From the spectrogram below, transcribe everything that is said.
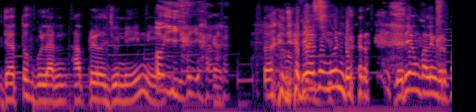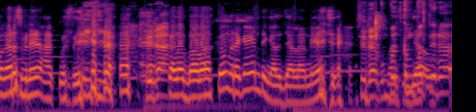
jatuh bulan April Juni ini, Oh iya iya. jadi aku mundur. Jadi yang paling berpengaruh sebenarnya aku sih. iya. Sudah Kalau bawahku mereka kan tinggal jalannya aja. sudah kumpul-kumpul jauh. tidak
